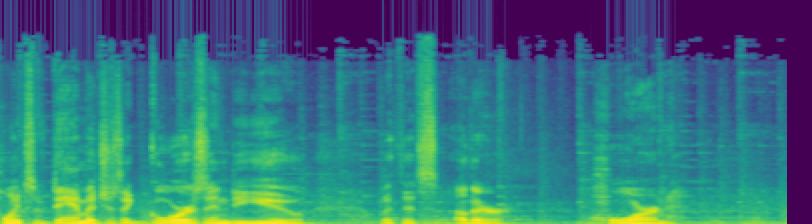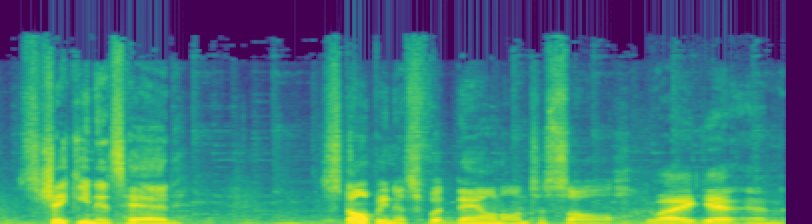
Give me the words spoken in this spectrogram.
points of damage as it gores into you with its other horn, shaking its head, stomping its foot down onto Saul. Do I get an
